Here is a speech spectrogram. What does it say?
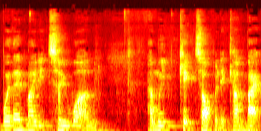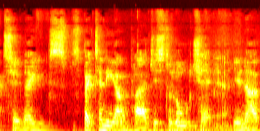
where they'd made it two one, and we kicked off and it come back to. Now you expect any young player just to launch it, Yeah. you know.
